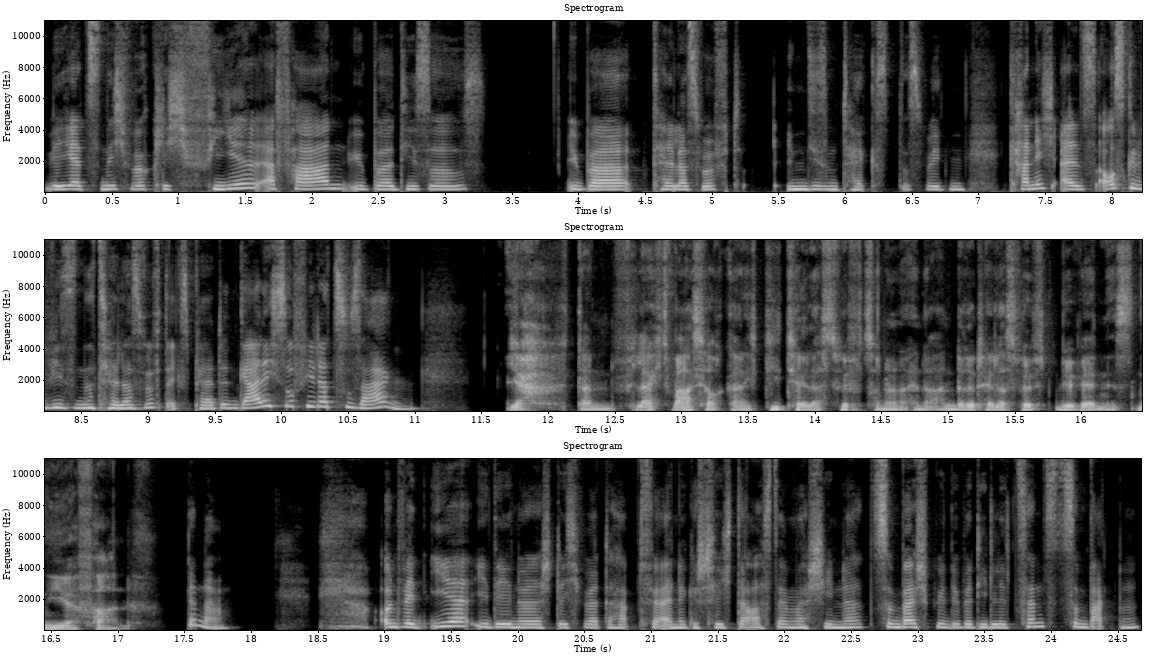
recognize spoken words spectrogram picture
wir jetzt nicht wirklich viel erfahren über dieses, über Taylor Swift in diesem Text. Deswegen kann ich als ausgewiesene Taylor Swift-Expertin gar nicht so viel dazu sagen. Ja, dann vielleicht war es ja auch gar nicht die Taylor Swift, sondern eine andere Taylor Swift. Wir werden es nie erfahren. Genau. Und wenn ihr Ideen oder Stichwörter habt für eine Geschichte aus der Maschine, zum Beispiel über die Lizenz zum Backen,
